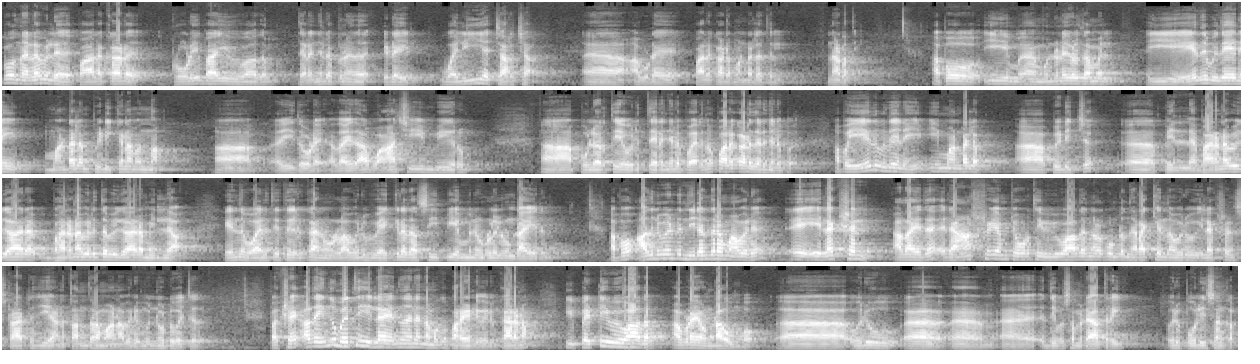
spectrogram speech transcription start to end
ഇപ്പോൾ നിലവിൽ Palakkad trolley bag വിവാദം തെരഞ്ഞെടുപ്പിന് ഇടയിൽ വലിയ ചർച്ച അവിടെ പാലക്കാട് മണ്ഡലത്തിൽ നടത്തി. അപ്പോൾ ഈ മുന്നണികൾ തമ്മിൽ ഈ ഏത് വിധേനയും മണ്ഡലം പിടിക്കണമെന്ന ഇതോടെ അതായത് ആ വാശിയും വീറും പുലർത്തിയ ഒരു തിരഞ്ഞെടുപ്പായിരുന്നു പാലക്കാട് തിരഞ്ഞെടുപ്പ്. അപ്പോൾ ഏത് വിധേനയും ഈ മണ്ഡലം പിടിച്ച് പിന്നെ ഭരണവികാര ഭരണവിരുദ്ധ വികാരമില്ല. എന്ന് വരുത്തി തീർക്കാനുള്ള ഒരു വ്യഗ്രത സി പി എമ്മിനുള്ളിൽ ഉണ്ടായിരുന്നു. അപ്പോൾ അതിനുവേണ്ടി നിരന്തരം അവർ ഇലക്ഷൻ അതായത് രാഷ്ട്രീയം ചോർത്തി വിവാദങ്ങൾ കൊണ്ട് നിറയ്ക്കുന്ന ഒരു ഇലക്ഷൻ സ്ട്രാറ്റജിയാണ് തന്ത്രമാണ് അവർ മുന്നോട്ട് വെച്ചത്. പക്ഷേ അതെങ്ങും എത്തിയില്ല എന്ന് തന്നെ നമുക്ക് പറയേണ്ടി വരും. കാരണം ഈ പെട്ടി വിവാദം അവിടെ ഉണ്ടാകുമ്പോൾ ഒരു ദിവസം രാത്രി ഒരു പോലീസ് സംഘം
